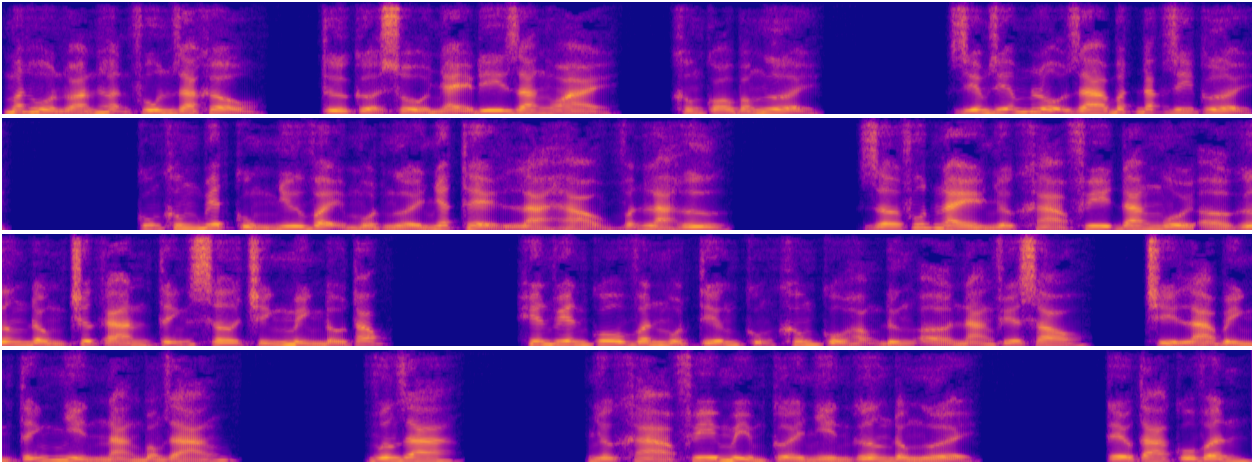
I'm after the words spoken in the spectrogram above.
Mất hồn đoán hận phun ra khẩu, từ cửa sổ nhảy đi ra ngoài, không có bóng người. Diêm diễm lộ ra bất đắc dĩ cười. Cũng không biết cùng như vậy một người nhất thể là hảo vẫn là hư. Giờ phút này nhược khả phi đang ngồi ở gương đồng trước an tĩnh sơ chính mình đầu tóc. Hiên viên cô vân một tiếng cũng không cổ họng đứng ở nàng phía sau, chỉ là bình tĩnh nhìn nàng bóng dáng. Vương ra. Nhược khả phi mỉm cười nhìn gương đồng người. Đều ta cô vân.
